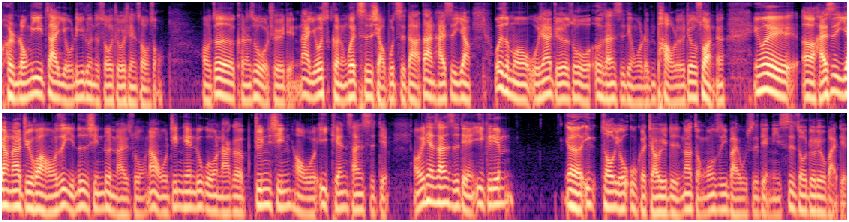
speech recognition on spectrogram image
很容易在有利润的时候就会先收手，哦，这可能是我缺点。那有可能会吃小不吃大，但还是一样。为什么我现在觉得说我二三十点我能跑了就算了？因为呃还是一样那句话，我是以日薪论来说。那我今天如果拿个均薪哦，我一天三十点，我一天三十点，一个天呃一周有五个交易日，那总共是一百五十点，你四周就六百点。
